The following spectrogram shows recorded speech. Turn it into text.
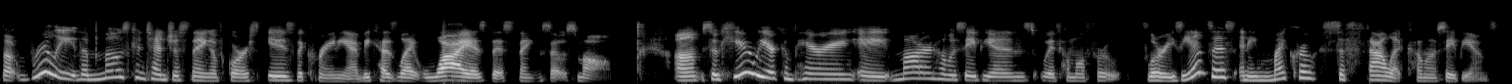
but really, the most contentious thing, of course, is the crania, because, like, why is this thing so small? Um, so here we are comparing a modern Homo sapiens with Homo floresiensis and a microcephalic Homo sapiens.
